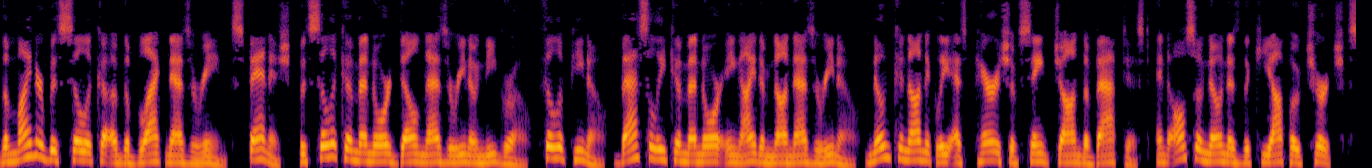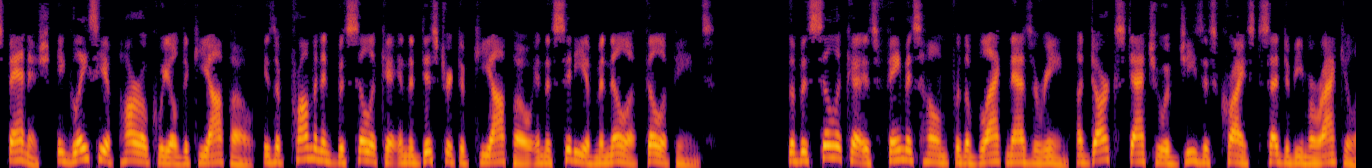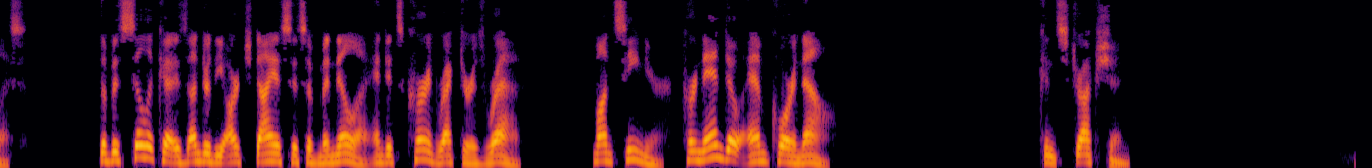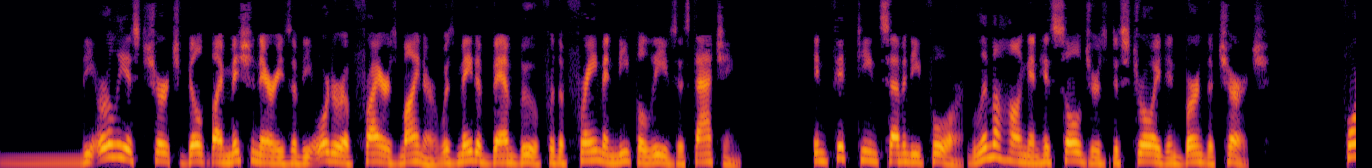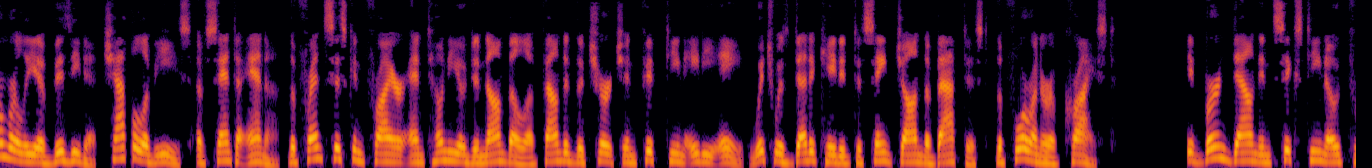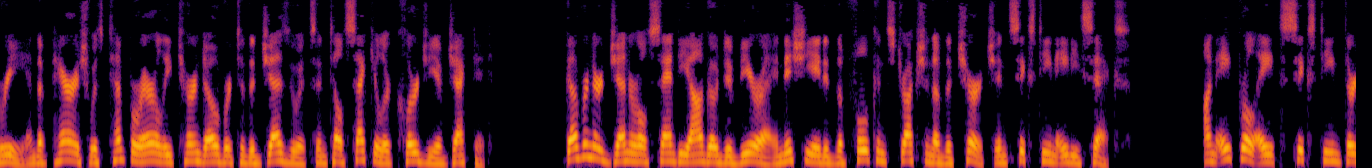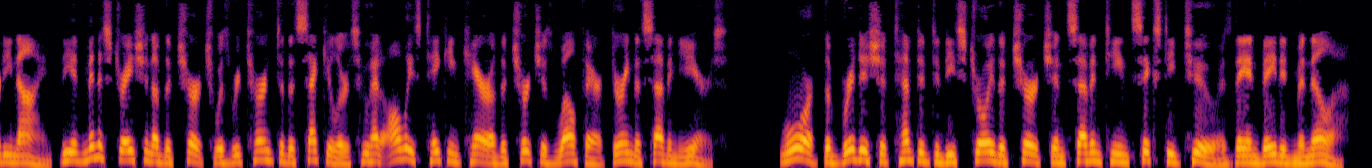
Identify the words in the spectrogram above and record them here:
The minor basilica of the Black Nazarene Spanish, Basilica Menor del Nazareno Negro, Filipino, Basilica Menor ng Itim na Nazareno, known canonically as Parish of St. John the Baptist, and also known as the Quiapo Church Spanish, Iglesia Parroquial de Quiapo, is a prominent basilica in the district of Quiapo in the city of Manila, Philippines. The basilica is famous home for the Black Nazarene, a dark statue of Jesus Christ said to be miraculous. The basilica is under the Archdiocese of Manila and its current rector is Rev. Monsignor. Hernando M. Coronel. Construction The earliest church built by missionaries of the Order of Friars Minor was made of bamboo for the frame and nipa leaves as thatching. In 1574, Limahong and his soldiers destroyed and burned the church. Formerly a Visita Chapel of Ease of Santa Ana, the Franciscan friar Antonio de Nombela founded the church in 1588 which was dedicated to St. John the Baptist, the forerunner of Christ. It burned down in 1603 and the parish was temporarily turned over to the Jesuits until secular clergy objected. Governor-General Santiago de Vera initiated the full construction of the church in 1686. On April 8, 1639, the administration of the church was returned to the seculars who had always taken care of the church's welfare. During the Seven Years' War, the British attempted to destroy the church in 1762 as they invaded Manila.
